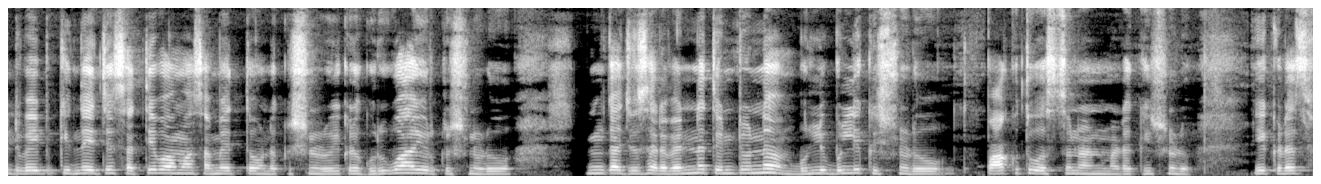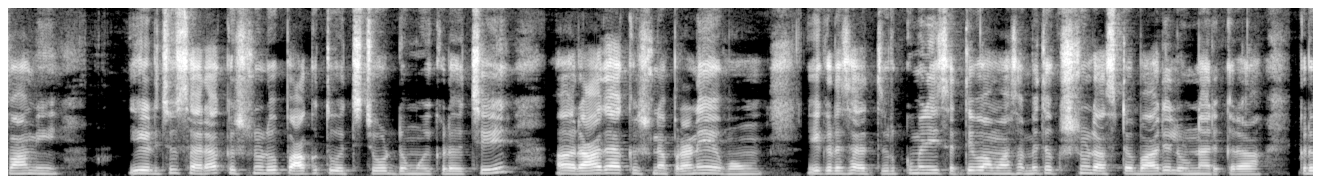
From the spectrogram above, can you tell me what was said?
ఇటువైపు కింద అయితే సత్యభామ సమేతతో ఉన్న కృష్ణుడు ఇక్కడ గురువాయూరు కృష్ణుడు. ఇంకా చూసారా వెన్న తింటున్న బుల్లి బుల్లి కృష్ణుడు పాకుతూ వస్తున్నాడు అనమాట కృష్ణుడు. ఇక్కడ స్వామి ఇక్కడ చూసారా కృష్ణుడు పాకుతూ వచ్చి చూడడము. ఇక్కడ వచ్చి రాధాకృష్ణ ప్రణయము ఇక్కడ రుక్మిణి సత్యభామ సమేత కృష్ణుడు అష్ట భార్యలు ఉన్నారు ఇక్కడ. ఇక్కడ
